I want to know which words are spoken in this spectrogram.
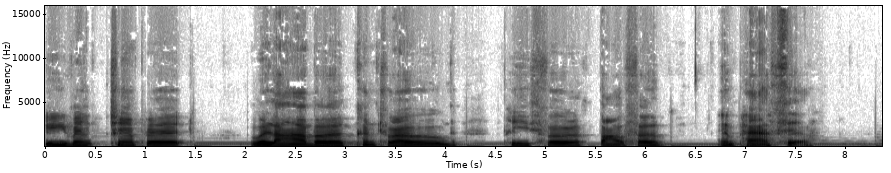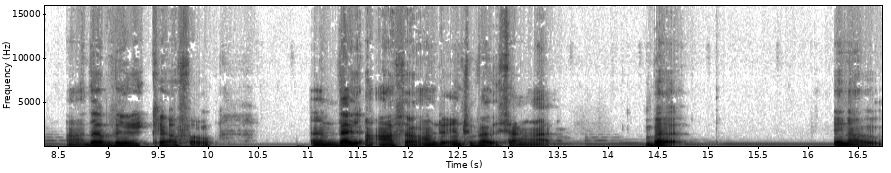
even tempered, reliable, controlled, peaceful, thoughtful, and passive. Uh, they're very careful. And they are also on the introvert side. But, you know,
